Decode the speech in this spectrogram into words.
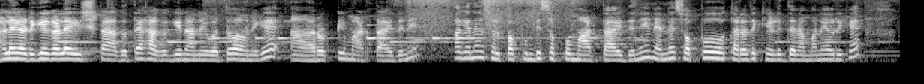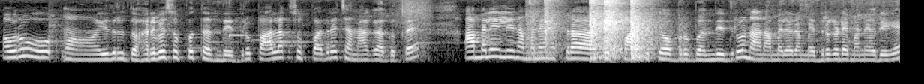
ಹಳೆ ಅಡುಗೆಗಳೇ ಇಷ್ಟ ಆಗುತ್ತೆ. ಹಾಗಾಗಿ ನಾನು ಇವತ್ತು ಅವನಿಗೆ ರೊಟ್ಟಿ ಮಾಡ್ತಾ ಇದ್ದೀನಿ. ಹಾಗೆಯೇ ಸ್ವಲ್ಪ ಪುಂಡಿ ಸೊಪ್ಪು ಮಾಡ್ತಾ ಇದ್ದೀನಿ. ನೆನ್ನೆ ಸೊಪ್ಪು ತರೋದಕ್ಕೆ ಕೇಳಿದ್ದೆ ನಮ್ಮ ಮನೆಯವರಿಗೆ. ಅವರು ಇದ್ರದ್ದು ಹರಿವೆ ಸೊಪ್ಪು ತಂದಿದ್ದರು ಪಾಲಕ್ ಸೊಪ್ಪಾದರೆ ಚೆನ್ನಾಗಾಗುತ್ತೆ. ಆಮೇಲೆ ಇಲ್ಲಿ ನಮ್ಮ ಮನೆ ಹತ್ರ ಸೊಪ್ಪು ಮಾಡೋದಕ್ಕೆ ಒಬ್ಬರು ಬಂದಿದ್ದರು ನಾನು ಆಮೇಲೆ ನಮ್ಮ ಎದುರುಗಡೆ ಮನೆಯವರಿಗೆ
